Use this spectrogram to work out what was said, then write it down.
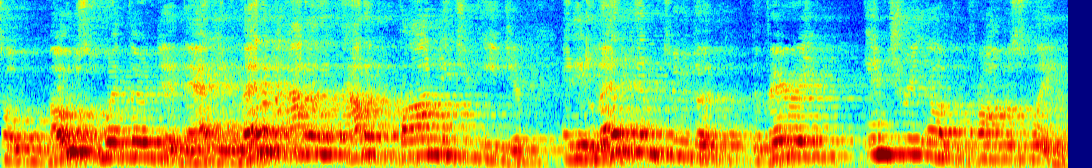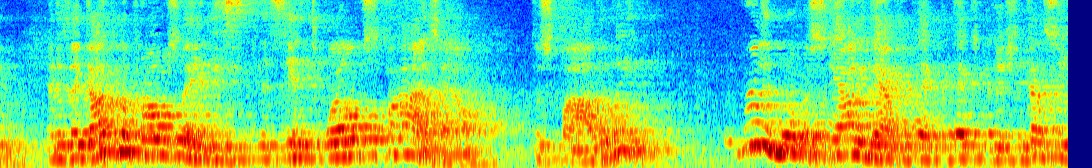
So Moses went there and did that. He led them out of, out of bondage in Egypt, and he led them to the, the very entry of the promised land. And as they got to the promised land, he sent 12 spies out to spy the land really more of a scouting expedition, kind of see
